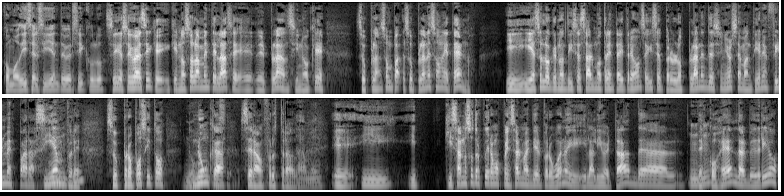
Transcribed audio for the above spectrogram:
como dice el siguiente versículo, Sí, eso iba a decir que, que no solamente él hace el, el plan, sino que sus, plan son, sus planes son eternos. Y, y eso es lo que nos dice Salmo 33.11. Dice, pero los planes del Señor se mantienen firmes para siempre. Sus propósitos Nunca nunca, serán. serán frustrados. amén. Eh, y quizás nosotros pudiéramos pensar, Magdiel, pero bueno, y, y la libertad de, escoger, de albedrío,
